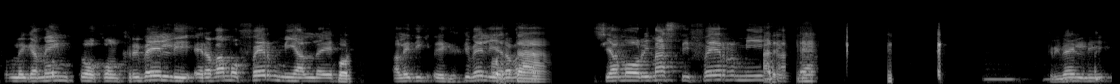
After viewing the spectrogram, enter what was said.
collegamento con Crivelli. Eravamo fermi alle, alle di, eh, Crivelli, eravamo, siamo rimasti fermi. A... Crivelli?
